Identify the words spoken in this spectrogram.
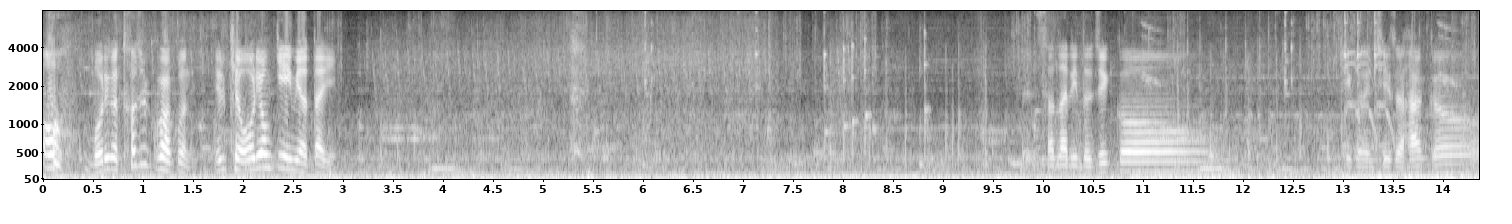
어 머리가 터질 것 같군. 이렇게 어려운 게임이었다니. 사다리도 짓고 이거는 취소하고.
